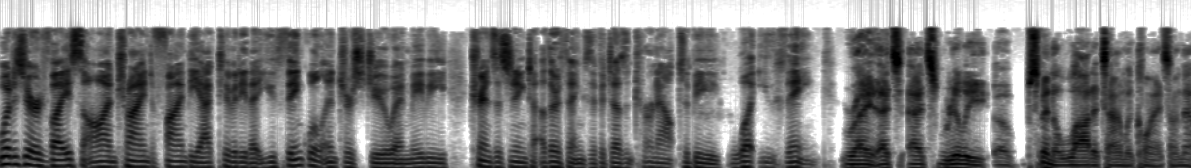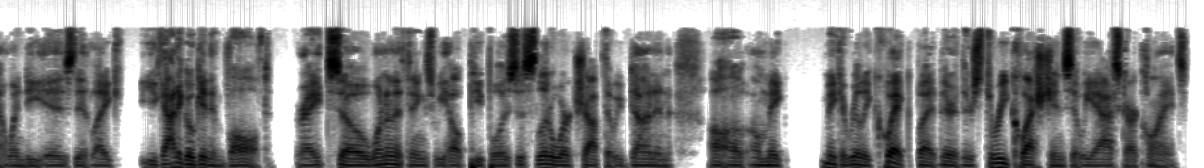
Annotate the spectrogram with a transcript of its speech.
What is your advice on trying to find the activity that you think will interest you and maybe transitioning to other things if it doesn't turn out to be what you think? Right. That's that's really uh, spend a lot of time with clients on that wendy is that like you got to go get involved right? So one of the things we help people is this little workshop that we've done and i'll, I'll make make it really quick, but there, there's three questions that we ask our clients.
